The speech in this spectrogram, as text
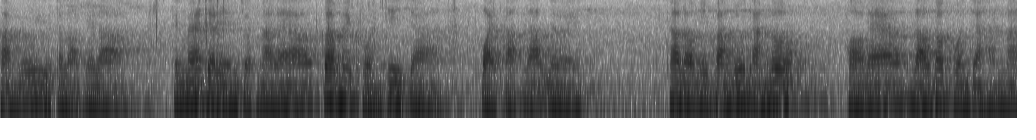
ความรู้อยู่ตลอดเวลา ถึงแม้จะเรียนจบมาแล้วก็ไม่ควรที่จะปล่อยปละละเลย ถ้าเรามีความรู้ทางโลก พอแล้วเราก็ควรจะหันมา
